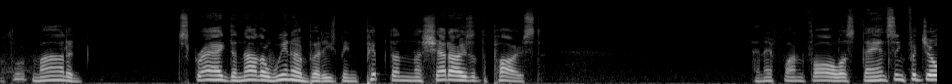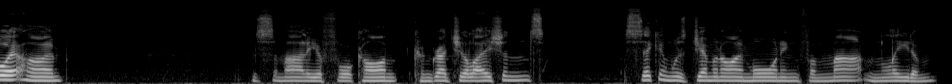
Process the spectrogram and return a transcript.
I thought Mart had scragged another winner, but he's been pipped in the shadows of the post. And F1 Foalers dancing for joy at home. Somalia Faucon, congratulations. Second was Gemini Morning for Martin Leadham.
